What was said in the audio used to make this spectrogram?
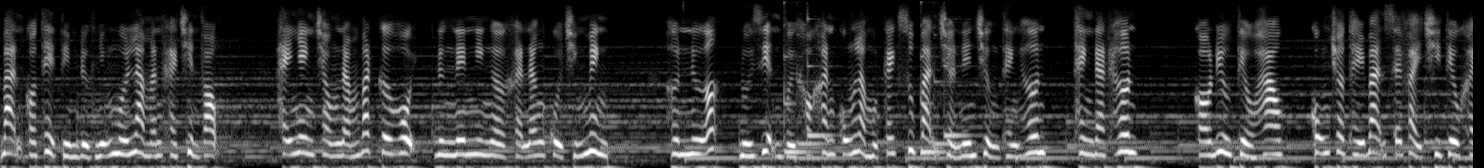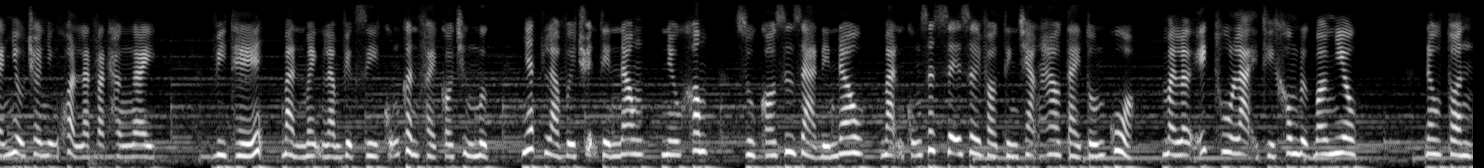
Bạn có thể tìm được những mối làm ăn khá triển vọng. Hãy nhanh chóng nắm bắt cơ hội, đừng nên nghi ngờ khả năng của chính mình. Hơn nữa, đối diện với khó khăn cũng là một cách giúp bạn trở nên trưởng thành hơn, thành đạt hơn. Có điều tiểu hao, cũng cho thấy bạn sẽ phải chi tiêu khá nhiều cho những khoản lặt vặt hàng ngày. Vì thế, bản mệnh làm việc gì cũng cần phải có chừng mực, nhất là với chuyện tiền nong, nếu không, dù có dư giả đến đâu, bạn cũng rất dễ rơi vào tình trạng hao tài tốn của, mà lợi ích thu lại thì không được bao nhiêu. Đầu tuần,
